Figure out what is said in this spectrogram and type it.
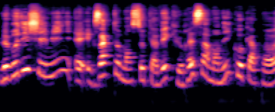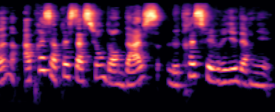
Le body shaming est exactement ce qu'a vécu récemment Nico Capone après sa prestation dans Dals le 13 février dernier.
